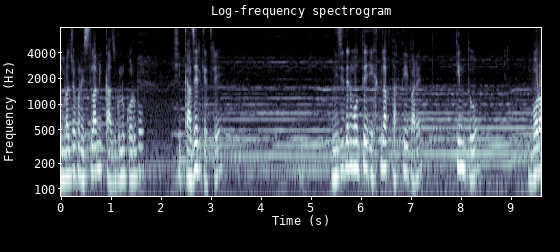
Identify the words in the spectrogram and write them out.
আমরা যখন ইসলামিক কাজগুলো করব, সেই কাজের ক্ষেত্রে নিজেদের মধ্যে ইখতিলাফ থাকতেই পারে। কিন্তু বড়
